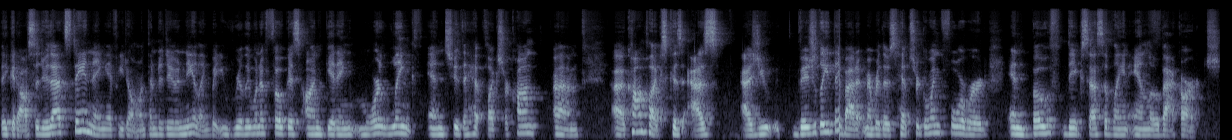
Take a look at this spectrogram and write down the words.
They could also do that standing if you don't want them to do a kneeling, but you really want to focus on getting more length into the hip flexor con, um, uh, complex because as as you visually think about it, remember those hips are going forward in both the excessive lean and low back arch.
